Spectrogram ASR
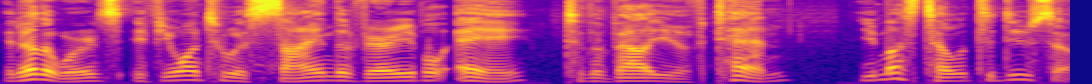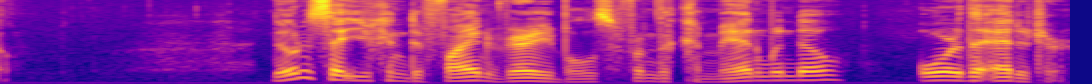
In other words, if you want to assign the variable a to the value of 10, you must tell it to do so. Notice that you can define variables from the command window or the editor.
